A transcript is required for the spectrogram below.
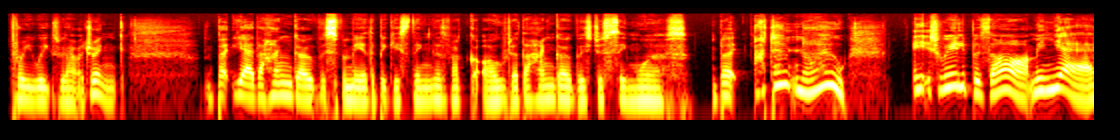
three weeks without a drink. But yeah, the hangovers for me are the biggest thing as I've got older. The hangovers just seem worse. But I don't know. It's really bizarre. I mean, yeah,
